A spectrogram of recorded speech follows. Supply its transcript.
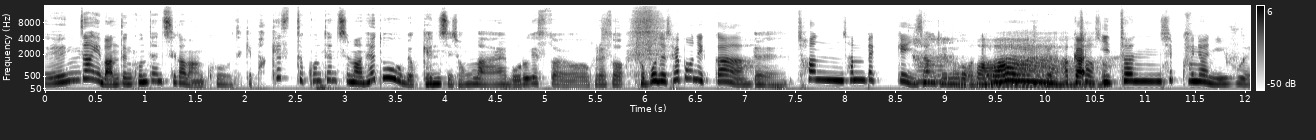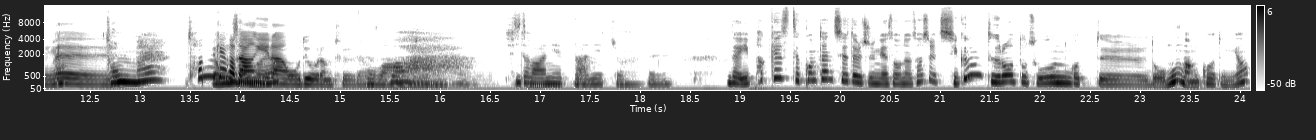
굉장히 만든 콘텐츠가 많고 특히 팟캐스트 콘텐츠만 해도 몇 개인지 정말 모르겠어요. 그래서 저번에 세 보니까 네, 1,300개 이상 되는 것 와. 같더라고요. 두개다 와, 그러니까 합쳐서. 2019년 이후에요. 네. 정말 천 개가 영상이랑 오디오랑 둘 다. 와, 진짜 많이 했다. 많이 했죠. 네. 근데 이 팟캐스트 콘텐츠들 중에서는 사실 지금 들어도 좋은 것들 너무 많거든요.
